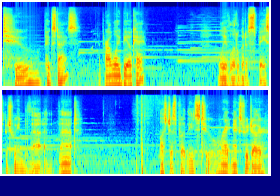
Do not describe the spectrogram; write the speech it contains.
two pigsties. It'd probably be okay. We'll leave a little bit of space between that and that. Let's just put these two right next to each other.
